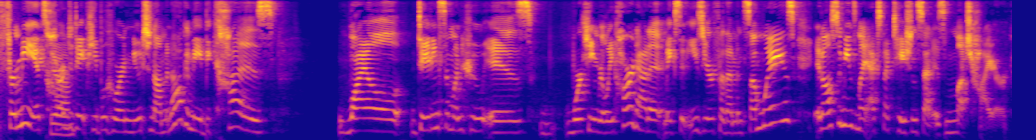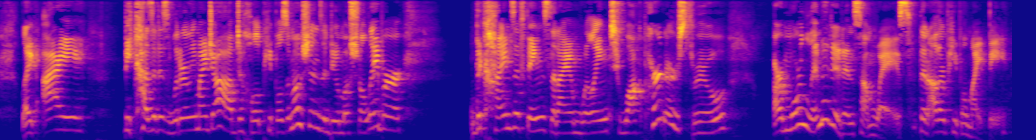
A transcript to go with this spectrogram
for me, it's hard Yeah. to date people who are new to non monogamy because while dating someone who is working really hard at it makes it easier for them in some ways, it also means my expectation set is much higher. Like, I, because it is literally my job to hold people's emotions and do emotional labor, the kinds of things that I am willing to walk partners through are more limited in some ways than other people might be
